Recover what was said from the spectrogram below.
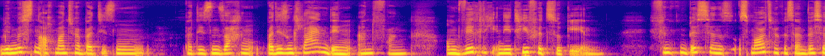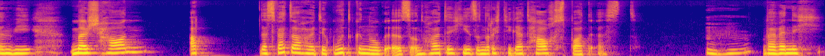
wir müssen auch manchmal bei diesen, bei diesen Sachen, bei diesen kleinen Dingen anfangen, um wirklich in die Tiefe zu gehen. Ich finde ein bisschen, Smalltalk ist ein bisschen wie mal schauen, ob das Wetter heute gut genug ist und heute hier so ein richtiger Tauchspot ist. Mhm. Weil wenn ich,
